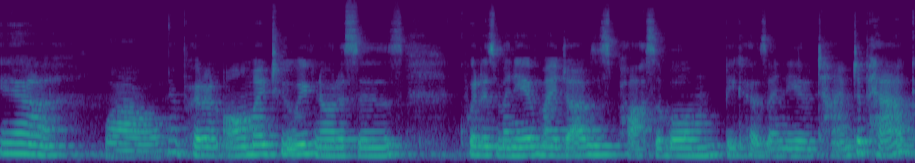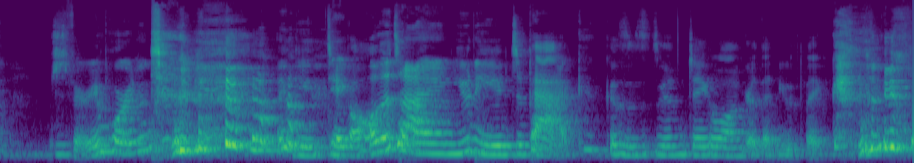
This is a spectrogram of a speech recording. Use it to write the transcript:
Yeah. Wow. I put in all my two week notices, quit as many of my jobs as possible because I needed time to pack, which is very important. like you take all the time you need to pack because it's going to take longer than you think.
